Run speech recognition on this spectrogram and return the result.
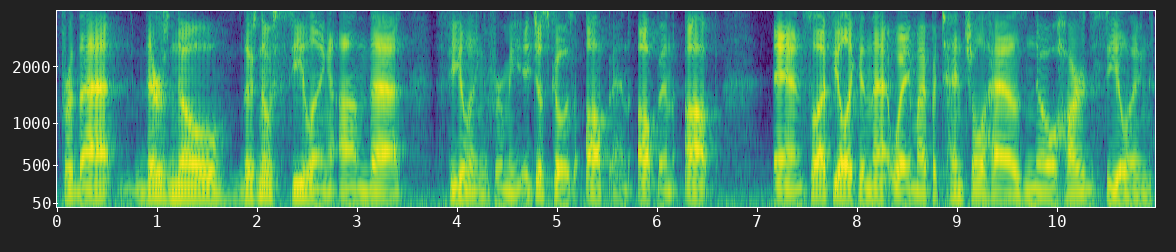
for that there's no there's no ceiling on that feeling for me. It just goes up and up and up. And so I feel like in that way my potential has no hard ceiling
